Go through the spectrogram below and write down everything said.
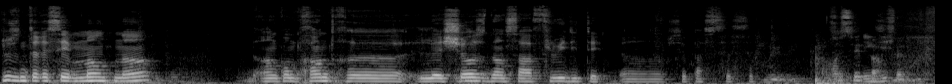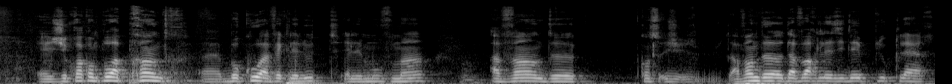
plus intéressé maintenant en comprendre euh, les choses dans sa fluidité. Euh, je sais pas si si, existe. parfait. Et je crois qu'on peut apprendre euh, beaucoup avec les luttes et les mouvements avant de avant d'avoir les idées plus claires.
